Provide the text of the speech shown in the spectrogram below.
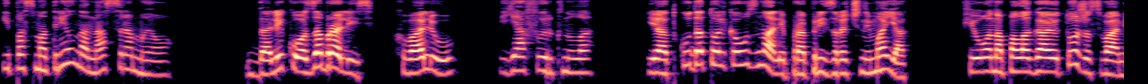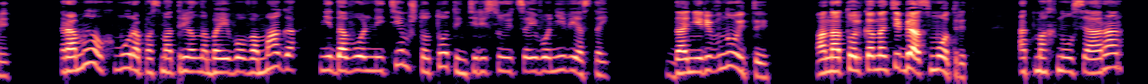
и посмотрел на нас с Ромео. «Далеко забрались, хвалю». Я фыркнула. И откуда только узнали про призрачный маяк? Фиона, полагаю, тоже с вами?» Ромео хмуро посмотрел на боевого мага, недовольный тем, что тот интересуется его невестой. «Да не ревнуй ты! Она только на тебя смотрит!» Отмахнулся Арар,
